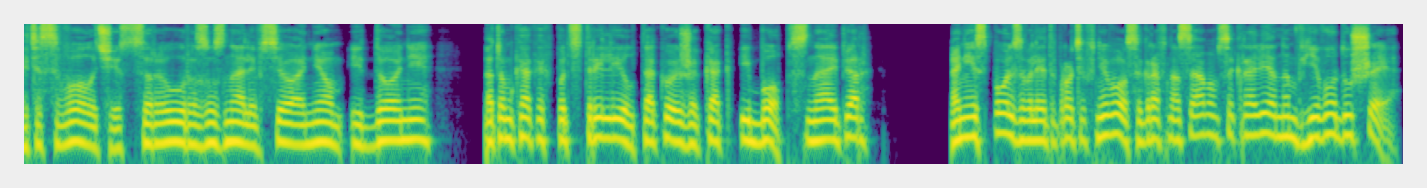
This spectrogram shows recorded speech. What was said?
Эти сволочи из ЦРУ разузнали все о нем и Дони, о том, как их подстрелил такой же, как и Боб, снайпер. Они использовали это против него, сыграв на самом сокровенном в его душе.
